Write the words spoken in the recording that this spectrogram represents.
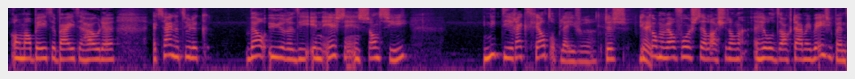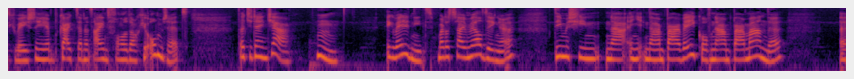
allemaal beter bij te houden. Het zijn natuurlijk wel uren die in eerste instantie niet direct geld opleveren. Dus Nee. ik kan me wel voorstellen als je dan de hele dag daarmee bezig bent geweest. en je bekijkt aan het eind van de dag je omzet. dat je denkt, ja, hmm, ik weet het niet. Maar dat zijn wel dingen die misschien na een, na een paar weken of na een paar maanden. eh,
